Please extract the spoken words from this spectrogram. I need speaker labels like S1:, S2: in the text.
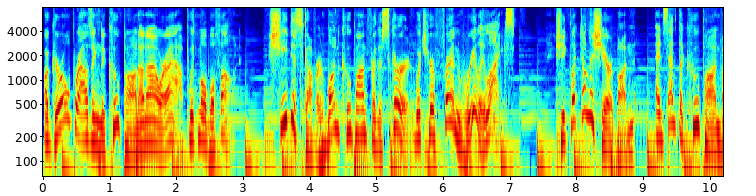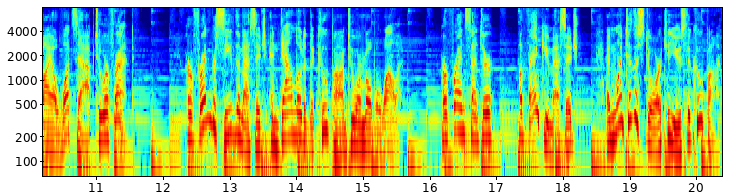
S1: A girl browsing the coupon on our app with mobile phone. She discovered one coupon for the skirt which her friend really likes. She clicked on the share button and sent the coupon via WhatsApp to her friend. Her friend received the message and downloaded the coupon to her mobile wallet. Her friend sent her a thank you message and went to the store to use the coupon.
